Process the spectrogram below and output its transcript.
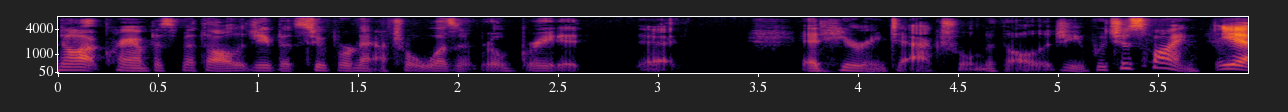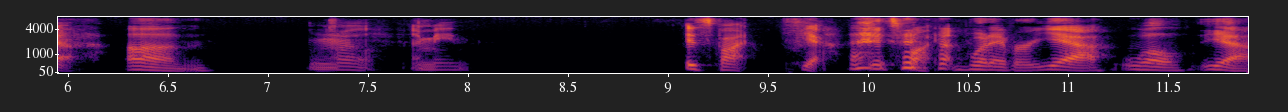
not Krampus mythology, but Supernatural wasn't real great at, at adhering to actual mythology, which is fine. Yeah. Um, Well, I mean, it's fine. yeah, it's fine. Whatever. Yeah. Well, yeah.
